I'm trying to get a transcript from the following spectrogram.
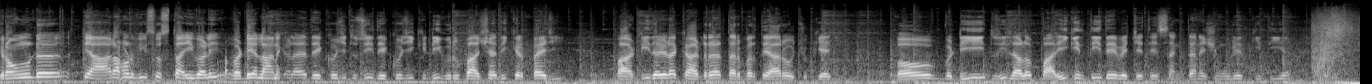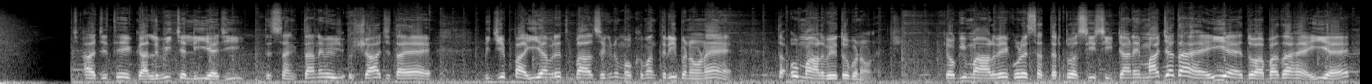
ਗਰਾਊਂਡ ਤਿਆਰ ਆ ਹੁਣ 227 ਵਾਲੇ, ਵੱਡੇ ਐਲਾਨ ਵਾਲਾ ਹੈ, ਦੇਖੋ ਜੀ, ਤੁਸੀਂ ਦੇਖੋ ਜੀ, ਕਿੱਡੀ ਗੁਰੂ ਪਾਤਸ਼ਾਹ ਦੀ ਕਿਰਪਾ ਹੈ ਜੀ। ਪਾਰਟੀ ਦਾ ਜਿਹੜਾ ਕਾਡਰ ਹੈ ਤਰਬਰ ਤਿਆਰ ਹੋ ਚੁੱਕਿਆ ਜੀ। ਬਹੁਤ ਵੱਡੀ, ਤੁਸੀਂ ਲਾ ਲਓ, ਭਾਰੀ ਗਿਣਤੀ ਦੇ ਵਿੱਚ ਇੱਥੇ ਸੰਗਤਾਂ ਨੇ ਸ਼ਮੂਲੀਅਤ ਕੀਤੀ ਹੈ। ਅੱਜ ਇੱਥੇ ਗੱਲ ਵੀ ਚੱਲੀ ਹੈ ਜੀ, ਤੇ ਸੰਗਤਾਂ ਨੇ ਵੀ ਉਤਸ਼ਾਹ ਜਤਾਇਆ ਹੈ ਵੀ ਜੇ ਭਾਈ ਅੰਮ੍ਰਿਤਪਾਲ ਸਿੰਘ ਨੂੰ ਮੁੱਖ ਮੰਤਰੀ ਬਣਾਉਣਾ ਹੈ, ਤਾਂ ਉਹ ਮਾਲਵੇ ਤੋਂ ਬਣਾਉਣਾ ਹੈ ਜੀ। ਕਿਉਂਕਿ ਮਾਲਵੇ ਕੋਲੇ 70 ਤੋਂ 80 ਸੀਟਾਂ ਨੇ, ਮਾਝਾ ਤਾਂ ਹੈ ਹੀ ਹੈ, ਦੁਆਬਾ ਤਾਂ ਹੈ ਹੀ ਹੈ।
